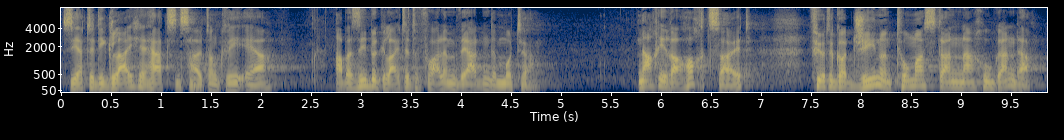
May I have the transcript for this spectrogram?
Sie hatte die gleiche Herzenshaltung wie er, aber sie begleitete vor allem werdende Mutter. Nach ihrer Hochzeit führte Gott Jean und Thomas dann nach Uganda.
